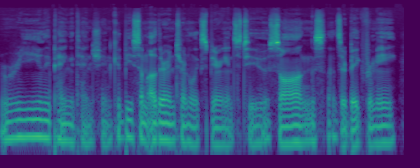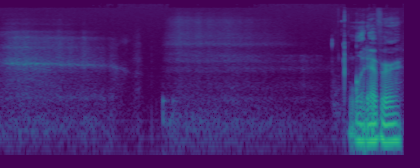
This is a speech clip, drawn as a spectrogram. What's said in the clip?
Really paying attention. Could be some other internal experience too. Songs, those are big for me. Whatever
